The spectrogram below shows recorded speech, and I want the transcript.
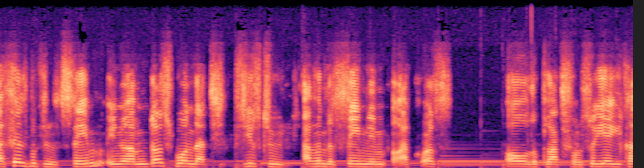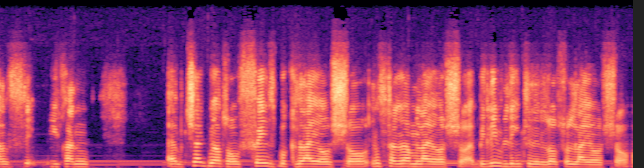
my Facebook is the same. You know, I'm just one that's used to having the same name across all the platforms. So yeah, you can see, you can um, check me out on Facebook, Layo Show, Instagram, Layo Show. I believe LinkedIn is also Layo Show.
